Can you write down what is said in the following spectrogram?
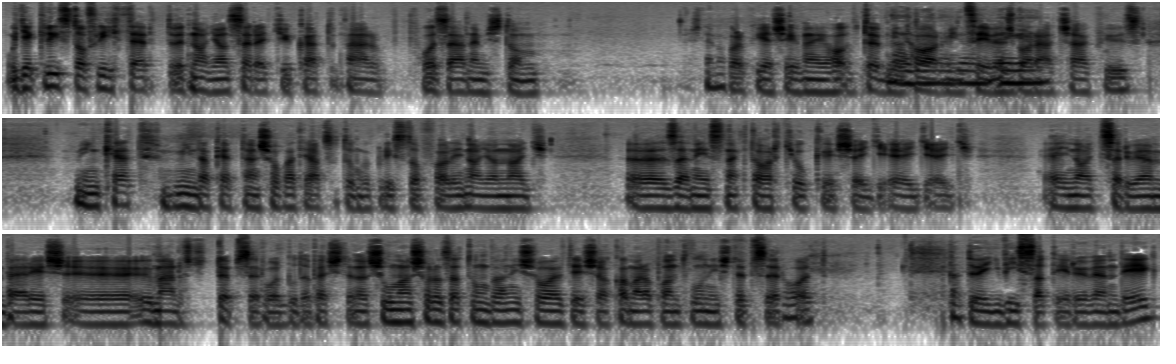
Ugye Christoph Richtert nagyon szeretjük, hát már hozzá nem is tudom, és nem akarok hülyeségben, hogy több mint nagyon, 30 nagyon, éves igen. barátság fűz minket. Mind a ketten sokat játszottunk a Krisztoffal, egy nagyon nagy zenésznek tartjuk, és egy, egy, egy, egy nagyszerű ember, és ő már többször volt Budapesten, a Schumann sorozatunkban is volt, és a kamera.hu-n is többször volt. Tehát ő egy visszatérő vendég.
